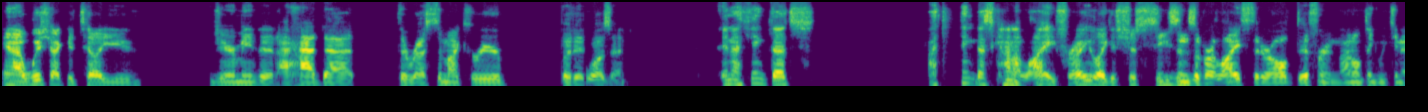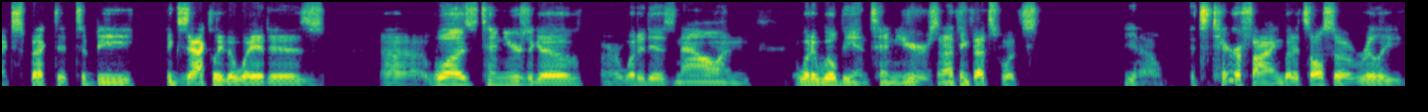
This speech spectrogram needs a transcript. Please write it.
And I wish I could tell you, Jeremy, that I had that the rest of my career, but it wasn't. And I think that's I think that's kind of life, right? Like it's just seasons of our life that are all different. I don't think we can expect it to be exactly the way it is uh, was 10 years ago or what it is now and what it will be in 10 years. And I think that's what's, you know, it's terrifying, but it's also really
